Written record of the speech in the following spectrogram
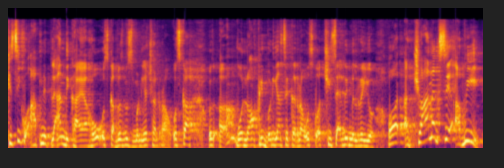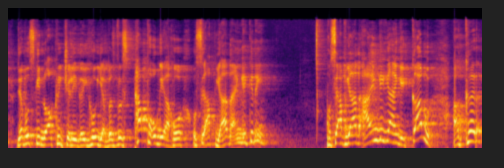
किसी को आपने प्लान दिखाया हो, उसका बिज़नेस बढ़िया चल रहा हो, उसका वो नौकरी बढ़िया से कर रहा हो, उसको अच्छी सैलरी मिल रही हो, और अचानक से अभी जब उसकी नौकरी चली गई हो या बिज़नेस ठप हो गया हो, उसे आप याद आएँगे कि नहीं? उसे आप याद आएँगे कि आएँगे? कब? अगर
